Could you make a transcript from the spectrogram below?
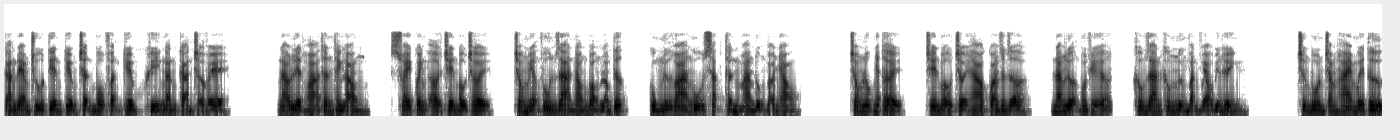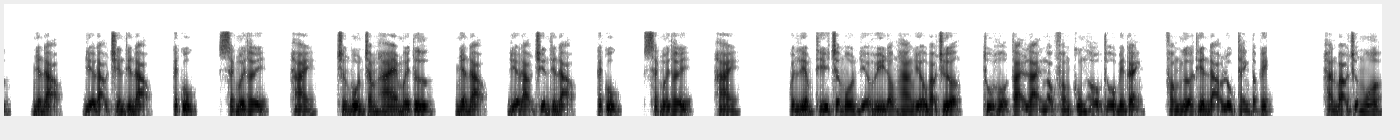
càng đem chu tiên kiếm trận bộ phận kiếm khí ngăn cản trở về. Ngao liệt hóa thân thành long, xoay quanh ở trên bầu trời, trong miệng phun ra nóng bỏng long tức, cùng nữ hoa ngũ sắc thần mang đụng vào nhau. Trong lúc nhất thời, trên bầu trời hào quang rực rỡ, năng lượng bốn phía, không gian không ngừng vặn vẹo biến hình. Chương bốn trăm hai mươi bốn nhân đạo, địa đạo chiến thiên đạo, kết cục, sách mới thấy, hai, chương bốn trăm hai mươi bốn nhân đạo, địa đạo chiến thiên đạo, kết cục, sách mới thấy, hai. Quyền liêm thì trầm ổn địa huy động hàng yêu bảo trượng, thủ hộ tại lại ngọc phong cùng hậu thổ bên cạnh phòng ngừa thiên đạo lục thánh tập kích. Hắn bảo trợ múa,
